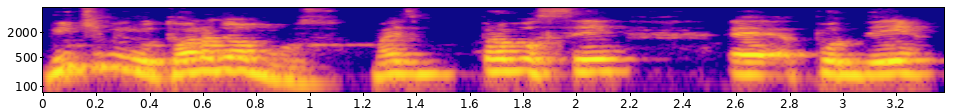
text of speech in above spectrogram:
20 minutos, hora de almoço. Mas para você é, poder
